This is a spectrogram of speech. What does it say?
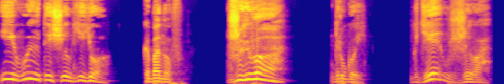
и вытащил ее». Кабанов. «Жива!» Другой. «Где уж жива?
